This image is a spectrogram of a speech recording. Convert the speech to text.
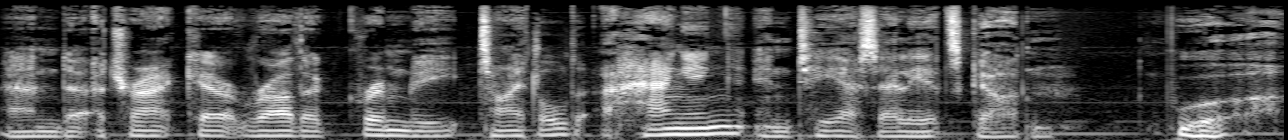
and uh, a track uh, rather grimly titled Hanging in T.S. Eliot's Garden. Whoa.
